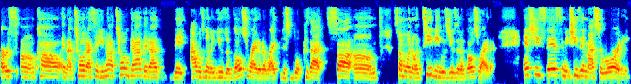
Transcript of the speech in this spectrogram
first um, call, and I told her, I said, you know, I told God that I that I was going to use a ghostwriter to write this book because I saw um, someone on TV was using a ghostwriter. And she says to me, she's in my sorority.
